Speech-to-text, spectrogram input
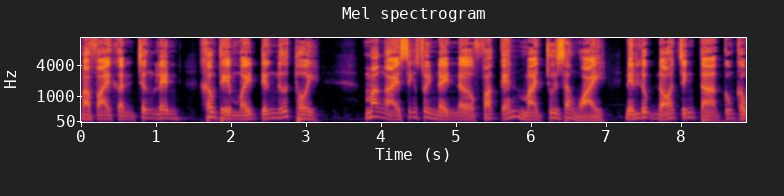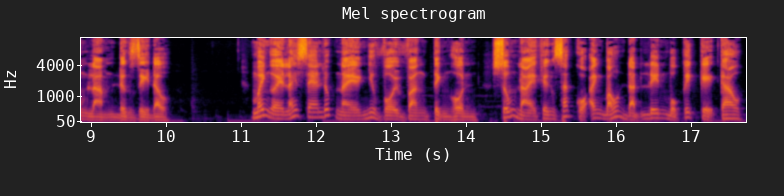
mà phải khẩn trương lên, không thì mấy tiếng nữa thôi. Ma ngải sinh sôi nảy nở phá kén mà chui ra ngoài, đến lúc đó chính ta cũng không làm được gì đâu. Mấy người lái xe lúc này như vội vàng tình hồn, sống lại khiêng xác của anh báo đặt lên một cái kệ cao,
